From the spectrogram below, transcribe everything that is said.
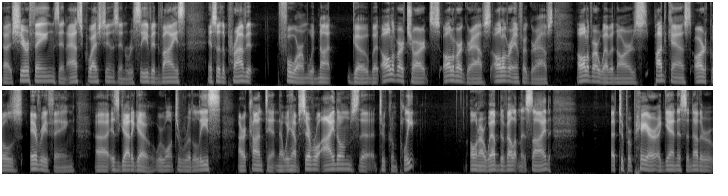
uh, share things and ask questions and receive advice. And so the private forum would not go, but all of our charts, all of our graphs, all of our infographs, all of our webinars, podcasts, articles, everything uh, is got to go. We want to release our content. Now, we have several items that, to complete on our web development side uh, to prepare. Again, it's another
